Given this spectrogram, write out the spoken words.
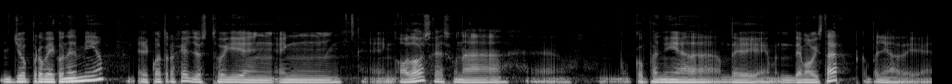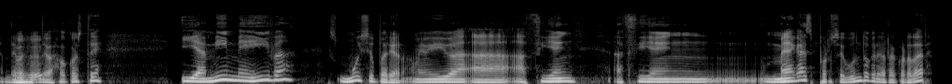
Yo probé con el mío, el 4G, yo estoy en, en, en O2, que es una, eh, compañía de, Movistar, compañía de, bajo coste, y a mí me iba muy superior, a mí me iba a, a 100 a 100 megas por segundo, creo recordar.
